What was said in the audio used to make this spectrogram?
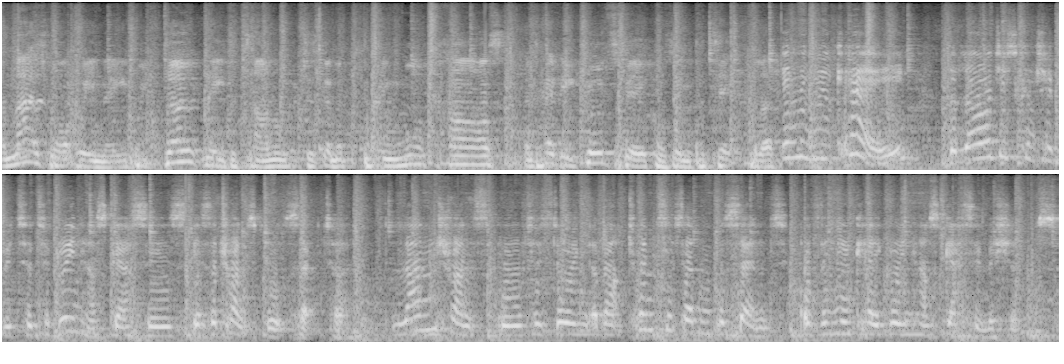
and that's what we need. We don't need a tunnel which is going to bring more cars and heavy goods vehicles in particular. In the UK, the largest contributor to greenhouse gases is the transport sector. Land transport is doing about 27% of the UK greenhouse gas emissions.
